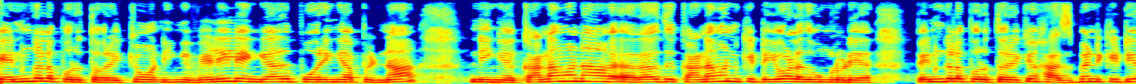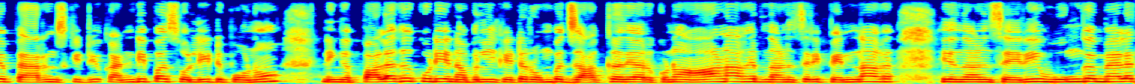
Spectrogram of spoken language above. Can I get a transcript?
பெண்களை பொறுத்த வரைக்கும் நீங்கள் வெளியில் எங்கேயாவது போகிறீங்க அப்படின்னா நீங்கள் கணவனாக அதாவது கணவன்கிட்டயோ அல்லது உங்களுடைய பெண்களை பொறுத்த வரைக்கும் ஹஸ்பண்ட்கிட்டயோ பேரண்ட்ஸ்கிட்டயோ கண்டிப்பாக சொல்லிட்டு போகணும். நீங்கள் பழகக்கூடிய நபர்கள்கிட்ட ரொம்ப ஜாக்கிரதையாக இருக்கணும். ஆணாக இருந்தாலும் சரி பெண்ணாக இருந்தாலும் சரி உங்கள் மேலே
